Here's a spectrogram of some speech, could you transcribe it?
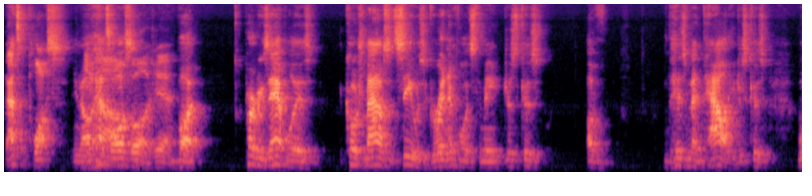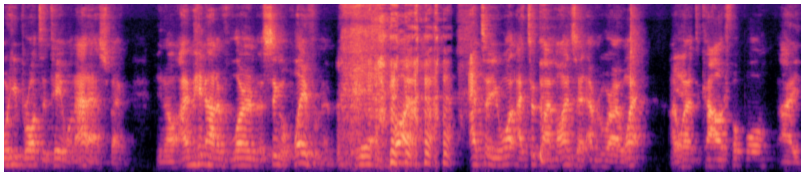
that's a plus. You know, Yeah, that's of awesome. course, yeah. But perfect example is Coach Manos at C was a great influence to me just because of his mentality, just because what he brought to the table in that aspect. You know, I may not have learned a single play from him. Yeah. But- I tell you what, I took my mindset everywhere I went. I Yeah. went to college football. I It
